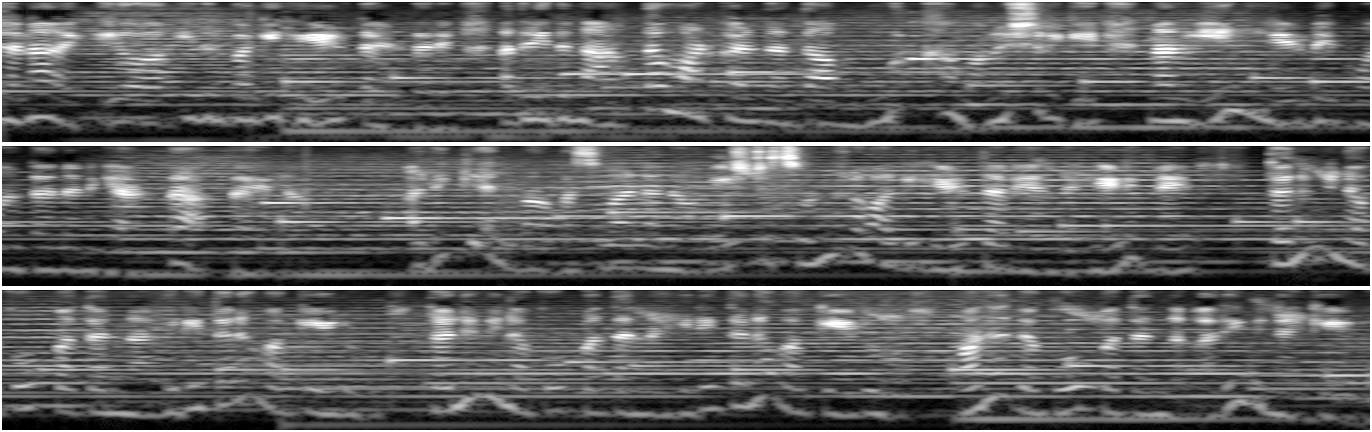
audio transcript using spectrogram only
ಜನ ಇದ್ರ ಬಗ್ಗೆ ಹೇಳ್ತಾ ಇರ್ತಾರೆ. ಆದ್ರೆ ಇದನ್ನ ಅರ್ಥ ಮಾಡ್ಕೊಂಡಂತ ಮೂರ್ಖ ಮನುಷ್ಯರಿಗೆ ನಾನು ಏನು ಹೇಳ್ಬೇಕು ಅಂತ ನನಗೆ ಅರ್ಥ ಆಗ್ತಾ ಇಲ್ಲ. ಅದಕ್ಕೆ ಅಲ್ವಾ ಬಸವಣ್ಣ ನಾವು ಎಷ್ಟು ಸುಂದರವಾಗಿ ಹೇಳ್ತಾರೆ ಅಂತ ಹೇಳಿದ್ರೆ, ತನುವಿನ ಕೋಪ ತನ್ನ ಹಿರಿತನವ ಕೇಳು, ತನುವಿನ ಕೋಪ ತನ್ನ ಹಿರಿತನವ ಕೇಳು, ಮನದ ಕೋಪ ತನ್ನ ಅರಿವಿನ ಕೇಳು,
